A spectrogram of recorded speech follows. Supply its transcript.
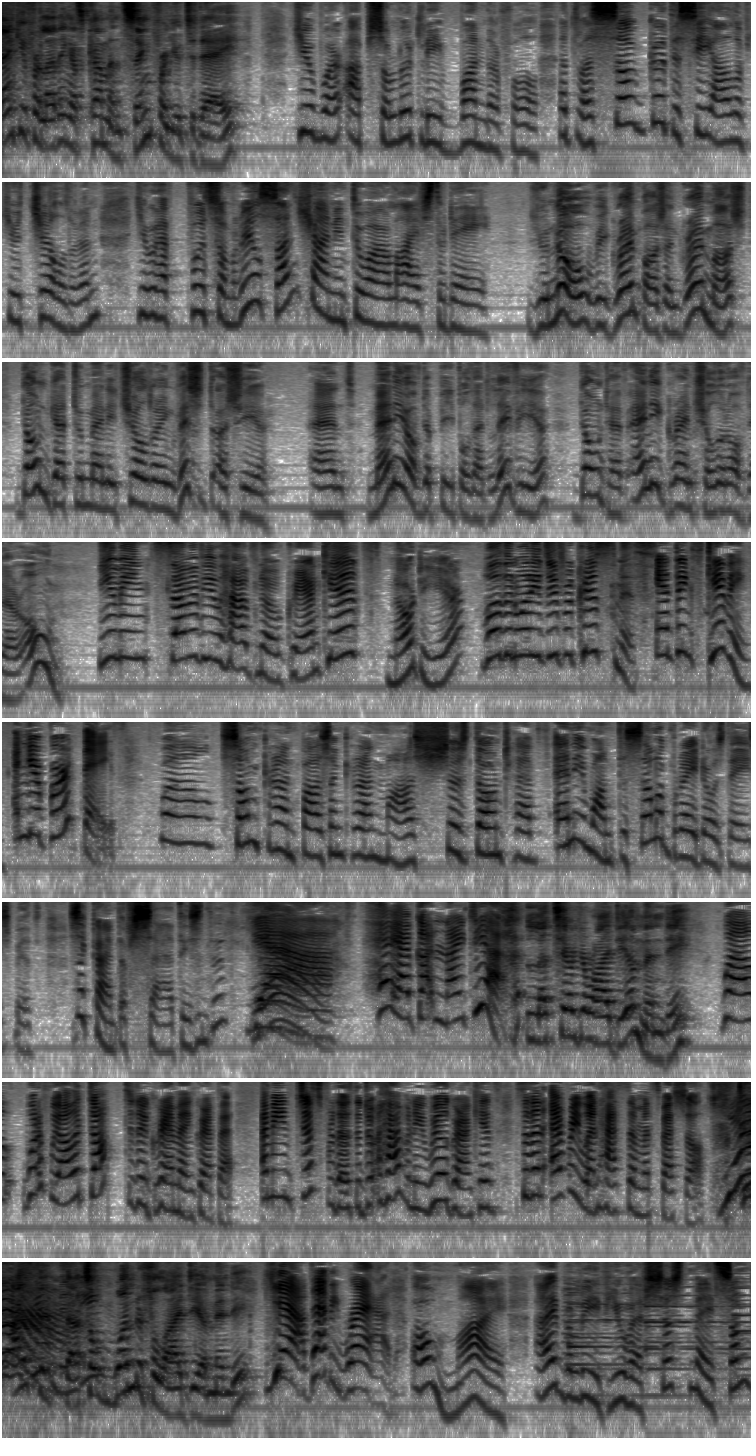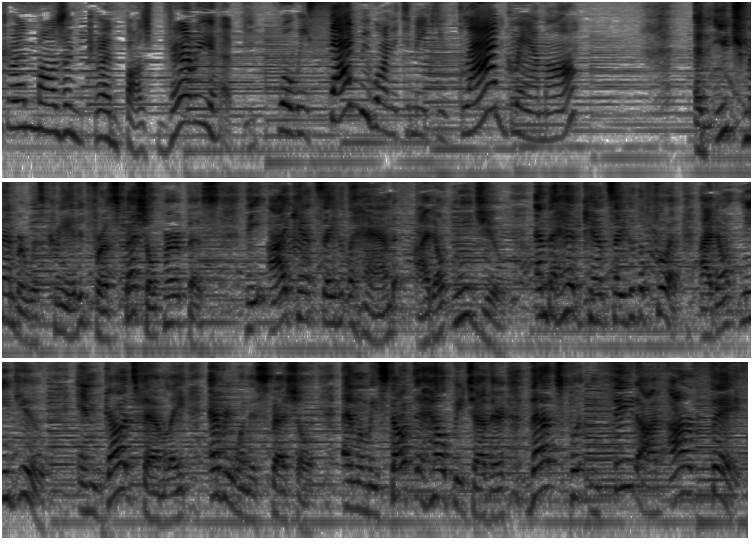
Thank you for letting us come and sing for you today. You were absolutely wonderful. It was so good to see all of you children. You have put some real sunshine into our lives today. You know, we grandpas and grandmas don't get too many children visit us here. And many of the people that live here don't have any grandchildren of their own. You mean some of you have no grandkids? No, dear. Well, then what do you do for Christmas? And Thanksgiving. And your birthdays. Well, some grandpas and grandmas just don't have anyone to celebrate those days with. It's a kind of sad, isn't it? Yeah. Hey, I've got an idea. Let's hear your idea, Mindi. Well, what if we all adopted a grandma and grandpa? I mean, just for those that don't have any real grandkids, so then everyone has someone special. Yeah! I think that's a wonderful idea, Mindi. Yeah, that'd be rad. Oh my, I believe you have just made some grandmas and grandpas very happy. Well, we said we wanted to make you glad, Grandma. And each member was created for a special purpose. The eye can't say to the hand, I don't need you. And the head can't say to the foot, I don't need you. In God's family, everyone is special. And when we stop to help each other, that's putting feet on our faith.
